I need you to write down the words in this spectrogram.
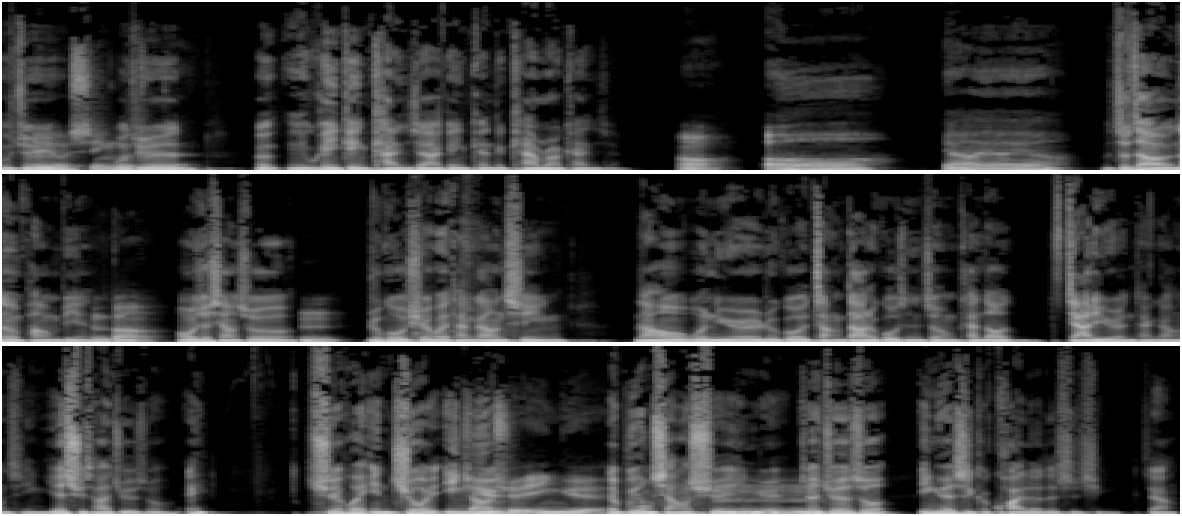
我觉得很有心。我觉得，呃，我可以给你看一下，给你看那 camera 看一下。哦哦，呀呀呀，就在我那个旁边，很棒。我就想说，嗯，如果我学会弹钢琴。然后我女儿如果长大的过程中看到家里人弹钢琴，也许她会觉得说：“哎，学会 enjoy 音乐，想学音乐，也不用想要学音乐，嗯、就觉得说音乐是一个快乐的事情，这样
